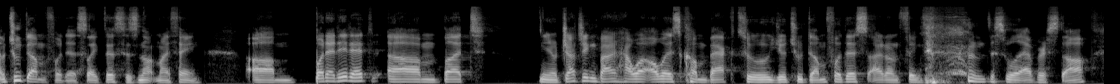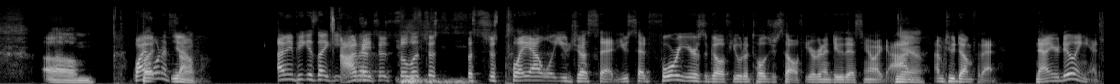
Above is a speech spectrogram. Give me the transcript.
I'm too dumb for this. Like this is not my thing. Um, but I did it. Um, but you know, judging by how I always come back to you're too dumb for this, I don't think this will ever stop. Um, Why but, won't it stop? Know, I mean, because like, okay, so, so let's just let's just play out what you just said. You said four years ago, if you would have told yourself you're going to do this, and you're like, I'm, yeah. I'm too dumb for that. Now you're doing it,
